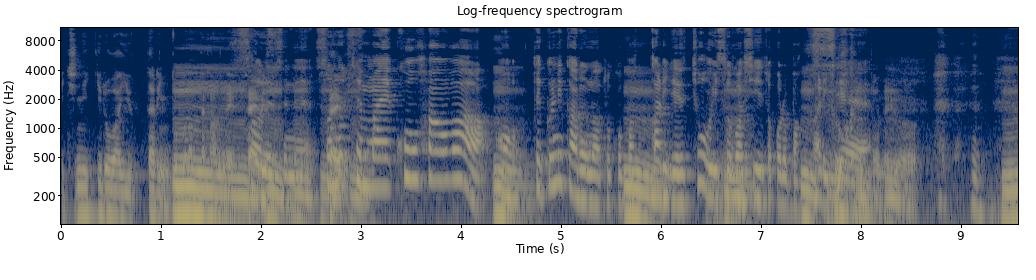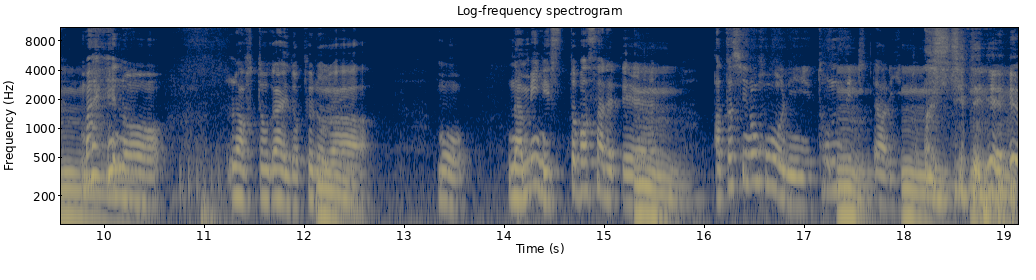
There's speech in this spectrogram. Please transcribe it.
12キロはゆったりのとこだったからねうんそうですね、うんその手前後半はもうテクニカルなとこばっかりで、超忙しいところばっかりで、前のラフトガイドプロがもう波にすっ飛ばされて、うん。私の方に飛んできたりとかしてて、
